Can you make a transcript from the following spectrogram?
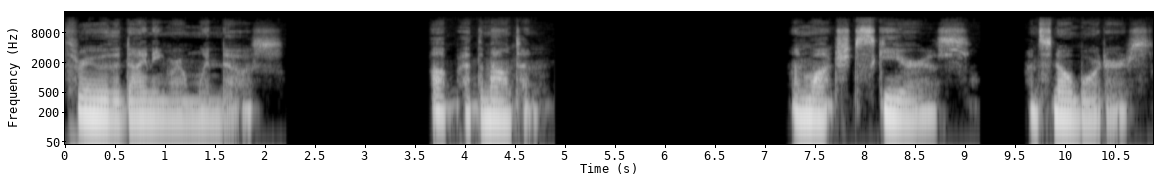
through the dining room windows, up at the mountain, and watched skiers and snowboarders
